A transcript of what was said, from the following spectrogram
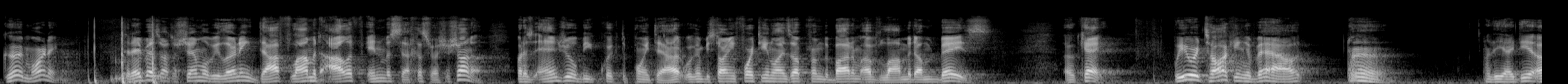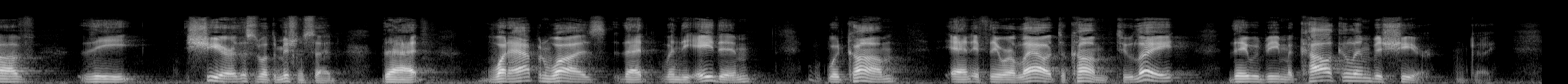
Good morning. Today, Bezrat Hashem will be learning Daf Lamed Aleph in Maseches Rosh Hashanah. But as Andrew will be quick to point out, we're going to be starting 14 lines up from the bottom of Lamed Amud Beis. Okay. We were talking about the idea of the shear. This is what the mission said. That what happened was that when the Adim would come, and if they were allowed to come too late, they would be Mekalkalim Bashir.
